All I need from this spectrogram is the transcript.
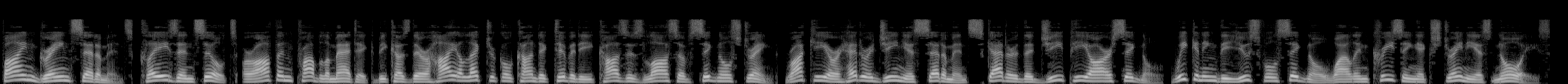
Fine-grained sediments clays and silts are often problematic because their high electrical conductivity causes loss of signal strength. Rocky or heterogeneous sediments scatter the GPR signal, weakening the useful signal while increasing extraneous noise.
